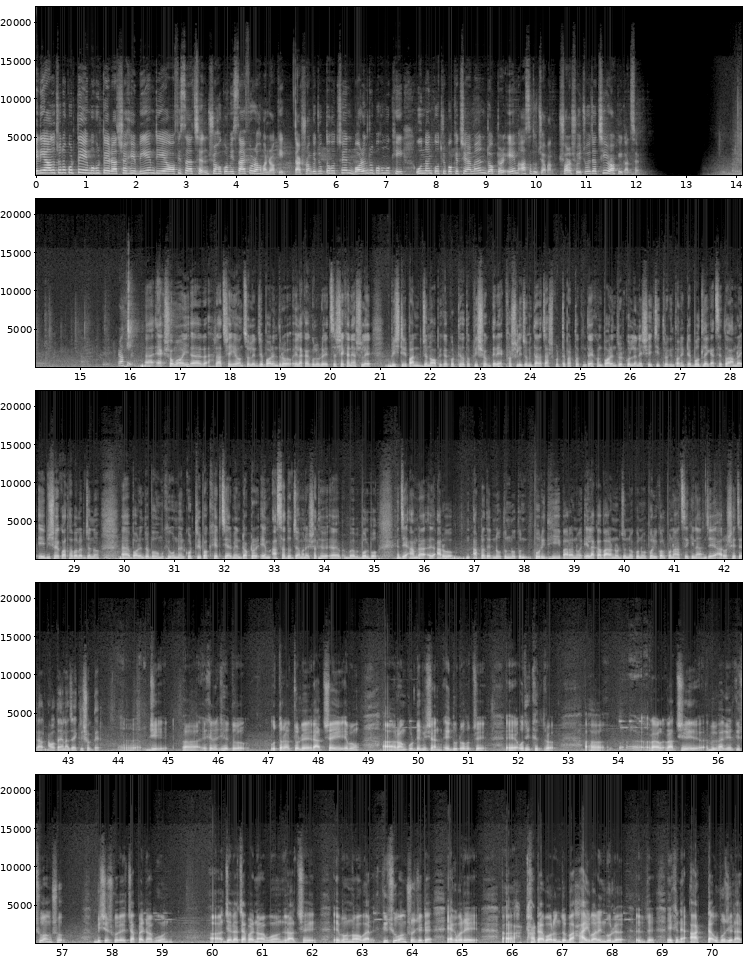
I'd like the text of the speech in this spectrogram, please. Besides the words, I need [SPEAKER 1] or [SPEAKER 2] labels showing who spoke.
[SPEAKER 1] এ নিয়ে আলোচনা করতে এই মুহূর্তে রাজশাহী বিএমডিএ অফিসে আছেন সহকর্মী সাইফুর রহমান রকি। তার সঙ্গে যুক্ত হচ্ছেন বরেন্দ্র বহুমুখী, উন্নয়ন কর্তৃপক্ষের চেয়ারম্যান ডক্টর এম আসাদুজ্জামান। সরাসরি চলে যাচ্ছি রকি কাছে। রকি?
[SPEAKER 2] এক সময় রাজশাহী অঞ্চলের যে বরেন্দ্র এলাকাগুলো রয়েছে সেখানে আসলে বৃষ্টির পানির জন্য অপেক্ষা করতে হতো কৃষকদের। এক ফসলি জমি তারা চাষ করতে পারতো কিন্তু এখন বরেন্দ্রর কল্যাণে সেই চিত্র কিন্তু অনেকটা বদলে গেছে। তো আমরা এই বিষয়ে কথা বলার জন্য বরেন্দ্র বহুমুখী উন্নয়ন কর্তৃপক্ষের চেয়ারম্যান ডক্টর এম আসাদুজ্জামানের সাথে বলব যে আমরা আহ, আরও আপনাদের নতুন নতুন পরিধি বাড়ানো এলাকা বাড়ানোর জন্য কোনো পরিকল্পনা আছে কিনা যে আরও সেচের আওতায় আনা যায় কৃষকদের?
[SPEAKER 3] জি এখানে যেহেতু উত্তরাঞ্চলে রাজশাহী এবং রংপুর ডিভিশন এই দুটো হচ্ছে আহ, অধিক্ষেত্র রাজশাহী বিভাগের কিছু অংশ বিশেষ করে চাঁপাইনবাবগঞ্জ জেলা চাঁপাইনবাবগঞ্জ রাজশাহী এবং নওগাঁর কিছু অংশ যেটা একবারে ঠাটা বরেন্দ্র বা হাই বারেন বলে এখানে আটটা উপজেলার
